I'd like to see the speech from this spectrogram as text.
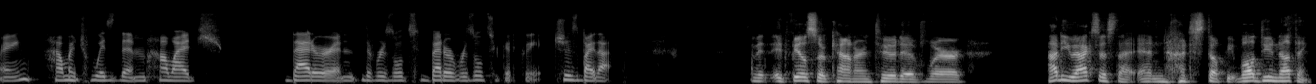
right? How much wisdom, how much better and the results, better results you could create just by that. And it, it feels so counterintuitive where how do you access that? And I just tell people, well, do nothing.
